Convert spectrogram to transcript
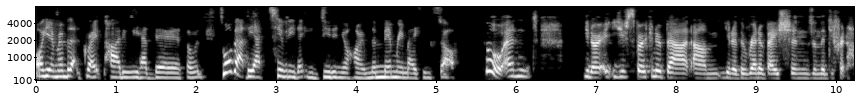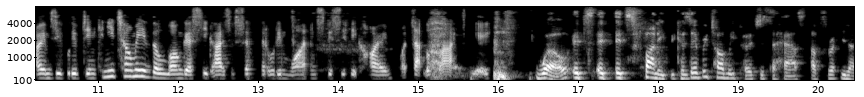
oh yeah, remember that great party we had there. So it's, it's all about the activity that you did in your home, the memory making stuff. Cool. And you know, you've spoken about, um, you know, the renovations and the different homes you've lived in. Can you tell me the longest you guys have settled in one specific home? What's that look like to you? Well, it's it, it's funny because every time we purchase a house, you know,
